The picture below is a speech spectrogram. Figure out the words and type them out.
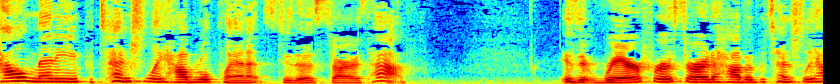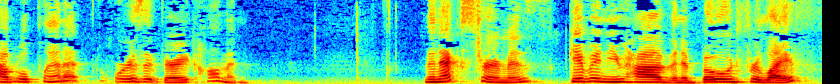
how many potentially habitable planets do those stars have? Is it rare for a star to have a potentially habitable planet, or is it very common? The next term is given you have an abode for life,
